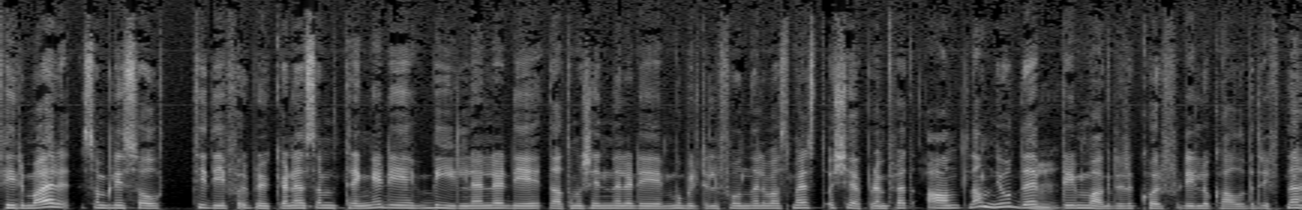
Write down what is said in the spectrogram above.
firmaer, som blir solgt til de forbrukerne som trenger de bilene eller de datamaskinene eller de mobiltelefonene eller hva som helst, og kjøper dem fra et annet land? Jo, det mm. blir magre rekord for de lokale bedriftene.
